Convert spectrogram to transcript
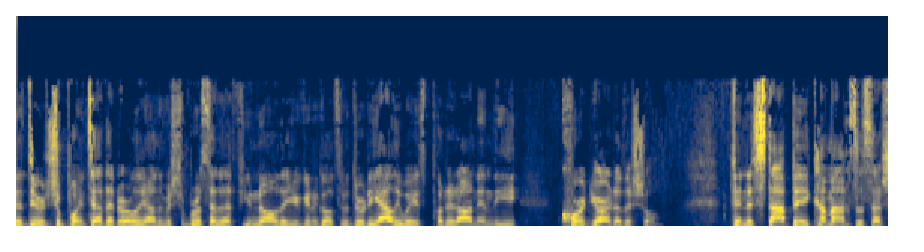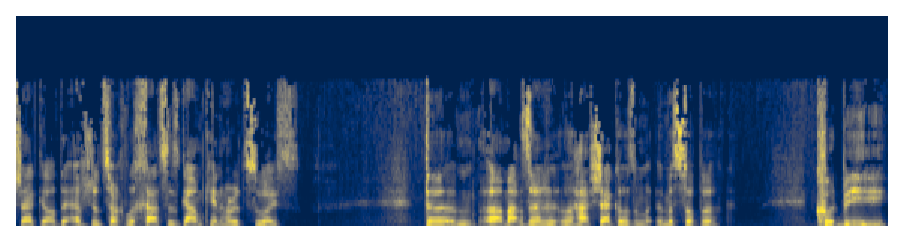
The Dirshu points out that earlier on the Mishnah Berurah said that if you know that you're going to go through dirty alleyways, put it on in the courtyard of the shul. V'nistape kamachzas hashekel, the efshud tzarch lechasas gam ken haratzuais. The uh, Machzas Hashekel is mesupik. Could be,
